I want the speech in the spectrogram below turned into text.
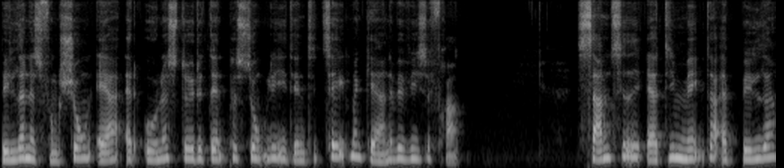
Billedernes funktion er at understøtte den personlige identitet, man gerne vil vise frem. Samtidig er de mængder af billeder,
